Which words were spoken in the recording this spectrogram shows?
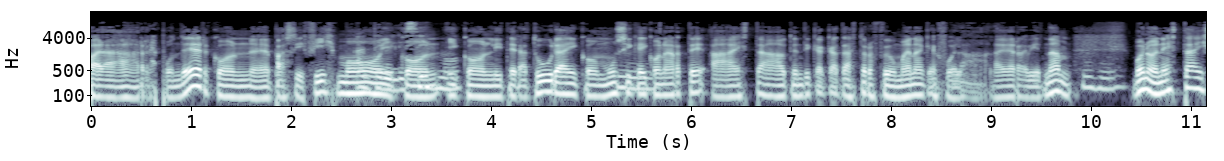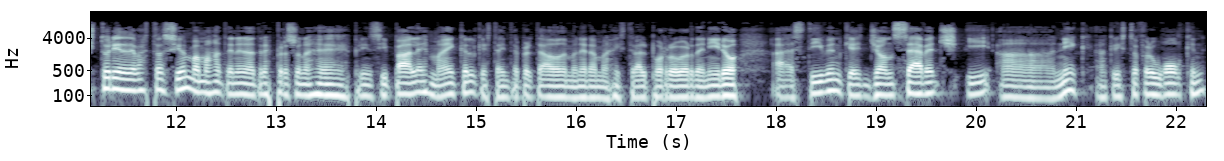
para responder con eh, pacifismo y con, y con literatura y con música y mm. con arte a esta auténtica catástrofe humana que fue la, guerra de Vietnam. Bueno, en esta historia de devastación vamos a tener a tres personajes principales, Michael, que está interpretado de manera magistral por Robert De Niro, a Steven, que es John Savage, y a Nick, a Christopher Walken,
